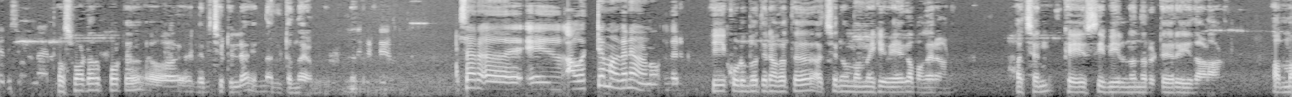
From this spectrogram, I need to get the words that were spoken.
ലഭിച്ചിട്ടുണ്ടായിരുന്നു? പോസ്റ്റ്മോർട്ടം റിപ്പോർട്ട് ലഭിച്ചിട്ടില്ല. ഇന്ന് കിട്ടുന്നേ ഉള്ളൂ. സാർ ഒറ്റ മകനാണോ ഇവർക്ക്? ഈ കുടുംബത്തിനകത്ത് അച്ഛനും അമ്മയ്ക്കും ഏക മകനാണ്. അച്ഛൻ കെ എസ് സി ബിയിൽ നിന്ന് റിട്ടയർ ചെയ്ത ആളാണ്. അമ്മ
